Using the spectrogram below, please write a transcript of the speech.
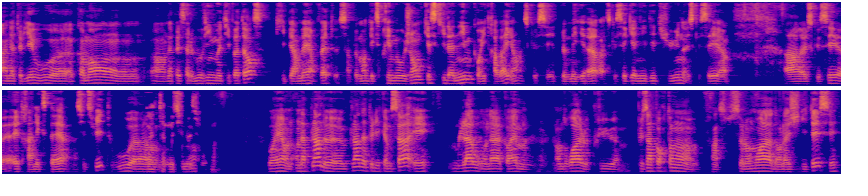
un atelier où comment on, appelle ça le moving motivators, qui permet en fait simplement d'exprimer aux gens qu'est-ce qui l'anime quand ils travaillent. Hein. Est-ce que c'est le meilleur? Est-ce que c'est gagner des thunes? Est-ce que c'est est-ce que c'est être un expert, ainsi de suite, ou ouais, on, a plein de plein d'ateliers comme ça, et là où on a quand même l'endroit le plus plus important, enfin, selon moi, dans l'agilité, c'est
